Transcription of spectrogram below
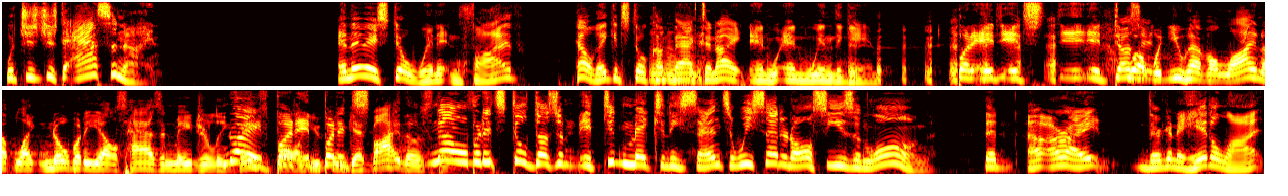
which is just asinine. And then they still win it in five. Hell, they could still come back mm-hmm. tonight and and win the game. But it, it's it, it doesn't. Well, when you have a lineup like nobody else has in Major League right, Baseball, but it, you but can get by those. No, things. but it still doesn't. It didn't make any sense. We said it all season long that uh, all right, they're going to hit a lot,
